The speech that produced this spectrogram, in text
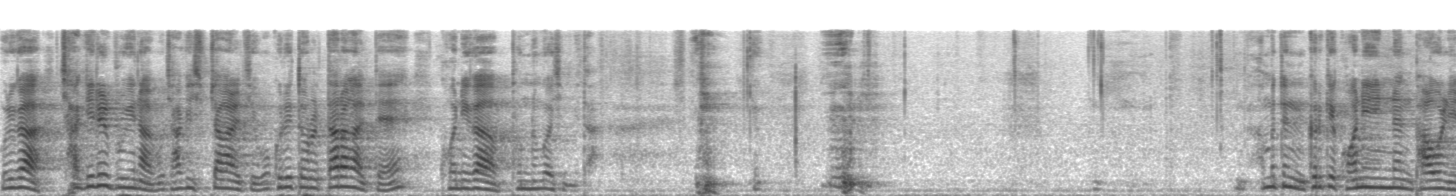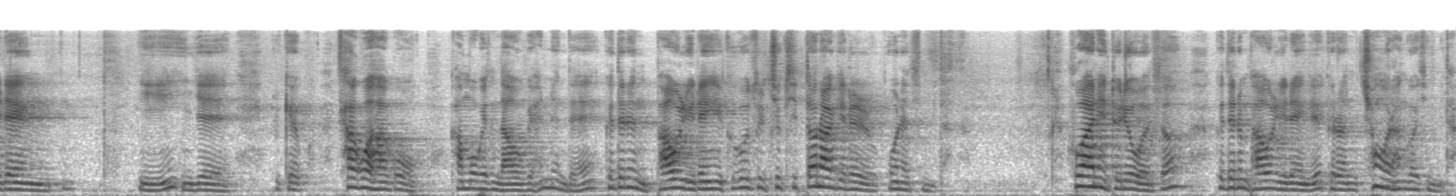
우리가 자기를 부인하고 자기 십자가를 지고 그리스도를 따라갈 때 권위가 붙는 것입니다. 아무튼 그렇게 권위 있는 바울 일행이 이제 그렇게 사과하고 감옥에서 나오게 했는데 그들은 바울 일행이 그곳을 즉시 떠나기를 원했습니다. 후환이 두려워서 그들은 바울 일행에게 그런 청을 한 것입니다.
